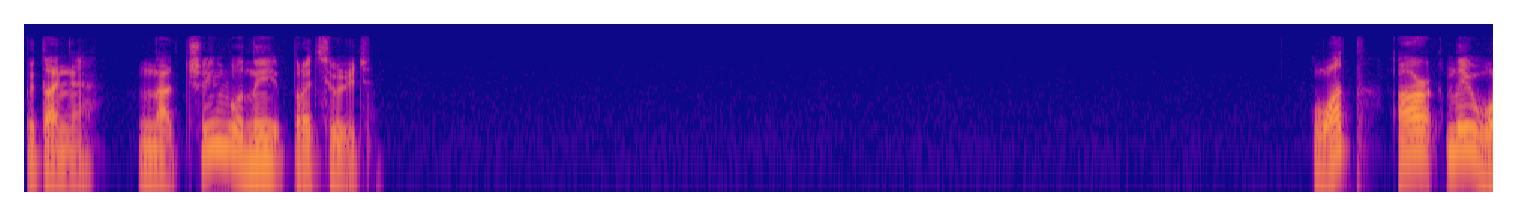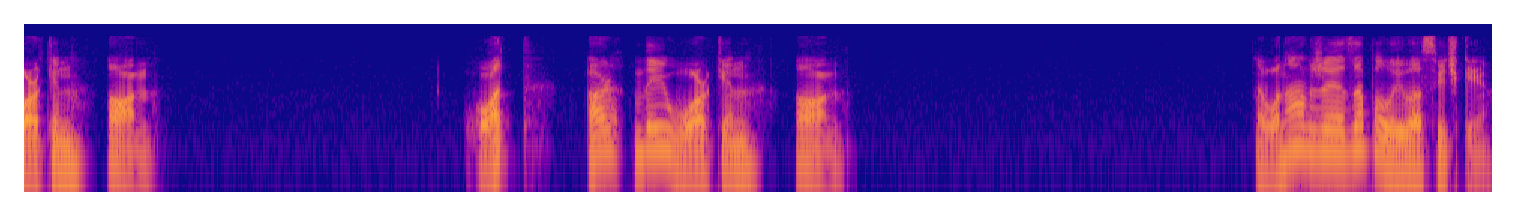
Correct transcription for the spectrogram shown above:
Питання. Над чим вони працюють? What are they working on? What are they working on? Вона вже запалила свічки.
